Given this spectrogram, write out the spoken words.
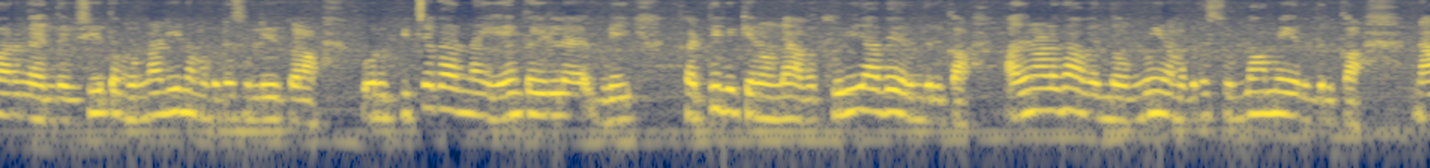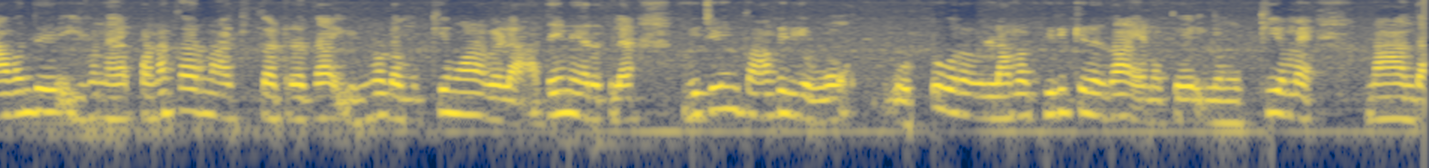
பாருங்கள் இந்த விஷயத்த முன்னாடியே நம்மக்கிட்ட சொல்லியிருக்கலாம். ஒரு பிச்சைக்காரனை என் கையில் இப்படி கட்டி வைக்கணும்னு அவள் குறியாகவே இருந்திருக்கா. அதனால தான் அவள் இந்த உண்மையை நம்மக்கிட்ட சொல்லாமே இருந்திருக்கா. நான் வந்து இவனை பணக்காரன் ஆக்கி காட்டுறது தான் என்னோட முக்கியமான வேலை. அதே நேரத்தில் விஜயும் காவிரியவும் ஒட்டு உறவு இல்லாமல் பிரிக்கிறது தான் எனக்கு இங்கே முக்கியமே. நான் அந்த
